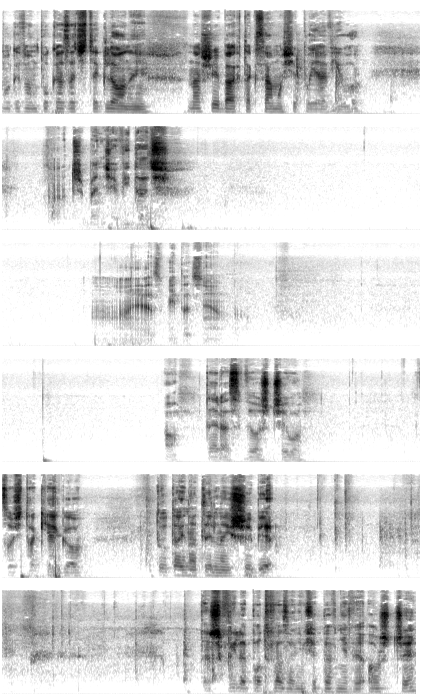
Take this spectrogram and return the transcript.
mogę Wam pokazać te glony? Na szybach tak samo się pojawiło. A, czy będzie widać? No, jest widać, nie? O, teraz wyostrzyło. Coś takiego tutaj na tylnej szybie Też chwilę potrwa, zanim się pewnie wyoszczy.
